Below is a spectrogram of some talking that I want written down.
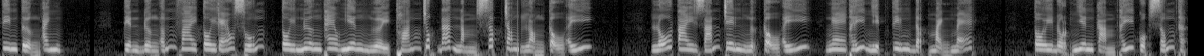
tin tưởng anh. Tiền đường ấm vai tôi kéo xuống. Tôi nương theo nghiêng người thoáng chốc đã nằm sấp trong lòng cậu ấy. Lỗ tai dán trên ngực cậu ấy. Nghe thấy nhịp tim đập mạnh mẽ. Tôi đột nhiên cảm thấy cuộc sống thật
